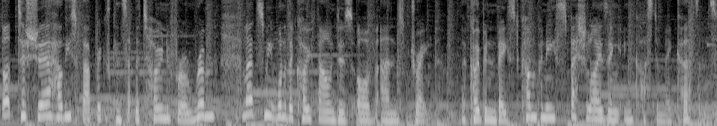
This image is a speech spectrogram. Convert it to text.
But to share how these fabrics can set the tone for a room, let's meet one of the co founders of And Drape, a Copenhagen based company specialising in custom made curtains.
